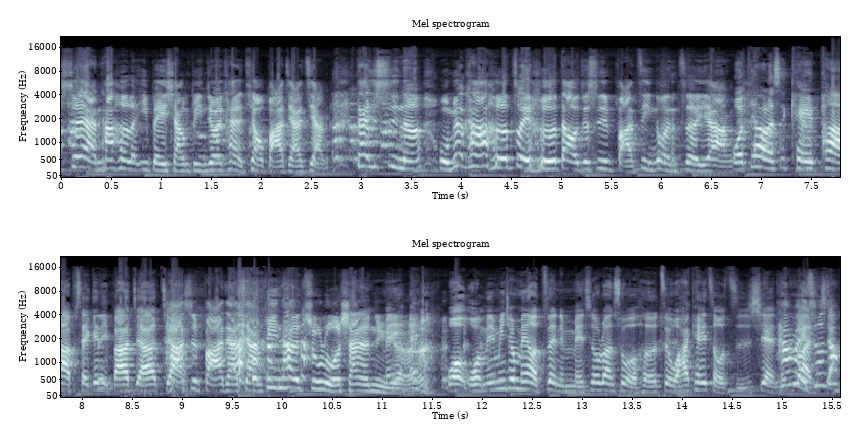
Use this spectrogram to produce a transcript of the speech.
虽然他喝了一杯香槟就会开始跳八家将，但是呢，我没有看他喝醉喝到就是把自己弄成这样。我跳的是 K-pop，谁跟你八家将？他是八家将，毕竟他是侏罗山的女 我我明明就没有醉，你们每次都乱说我喝醉，我还可以走直线。他每次都说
